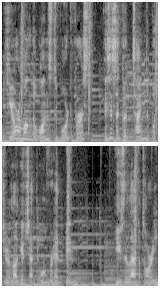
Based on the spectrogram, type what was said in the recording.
If you're among the ones to board first, this is a good time to put your luggage at the overhead bin, use the lavatory,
